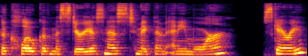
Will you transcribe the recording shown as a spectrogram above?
the cloak of mysteriousness to make them any more scary.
